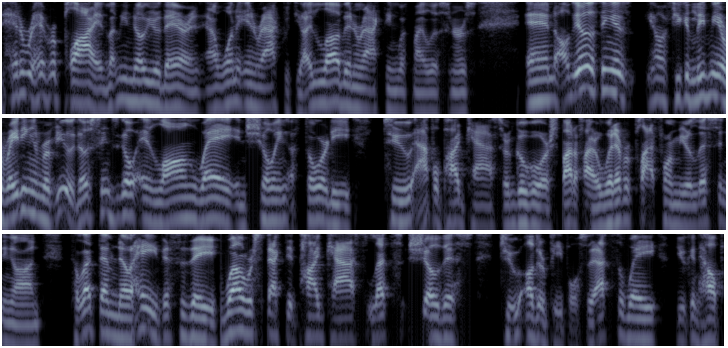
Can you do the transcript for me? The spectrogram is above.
hit a hit reply, and let me know you're there. And I want to interact with you. I love interacting with my listeners. And all, the other thing is, you know, if you can leave me a rating and review, those things go a long way in showing authority to Apple Podcasts or Google or Spotify or whatever platform you're listening on to let them know, hey, this is a well respected podcast. Let's show this to other people. So that's the way you can help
